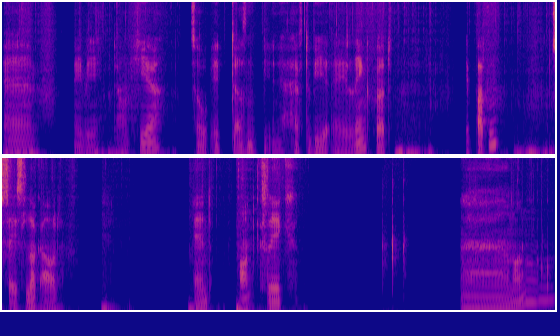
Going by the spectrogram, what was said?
And maybe down here. So it doesn't be, have to be a link but a button which says logout. And on click um,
